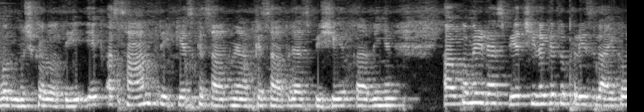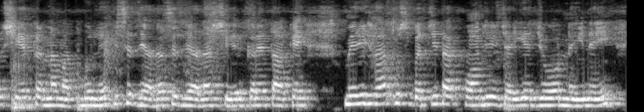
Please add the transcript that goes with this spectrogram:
बहुत मुश्किल होती है। एक आसान तरीके के साथ मैं आपके साथ रेसिपी शेयर कर रही हूँ। आपको मेरी रेसिपी अच्छी लगे तो प्लीज़ लाइक और शेयर करना मत भूलें। इसे ज़्यादा से ज़्यादा शेयर करें ताकि मेरी हर उस बच्ची तक पहुँचनी चाहिए जो नई नई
